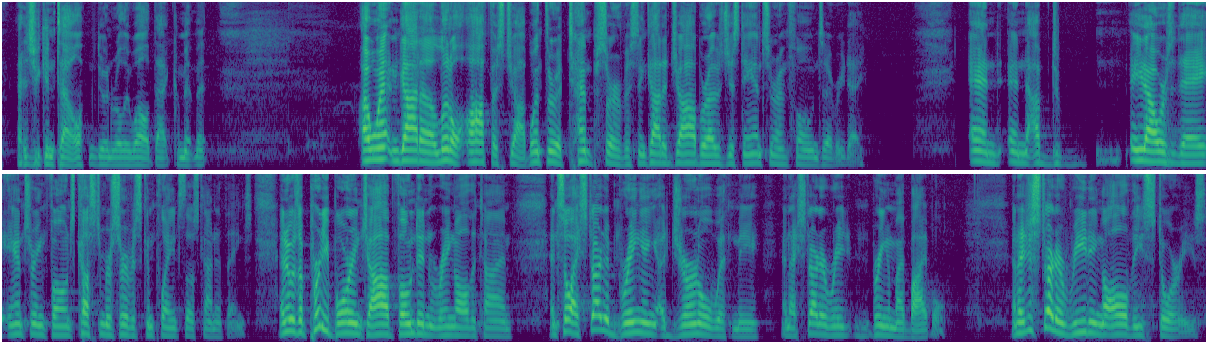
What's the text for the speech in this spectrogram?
As you can tell, I'm doing really well at that commitment. I went and got a little office job, went through a temp service and got a job where I was just answering phones every day. And, and I, eight hours a day answering phones, customer service complaints, those kind of things. And it was a pretty boring job. Phone didn't ring all the time. And so I started bringing a journal with me and I started re- bringing my Bible. And I just started reading all these stories,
